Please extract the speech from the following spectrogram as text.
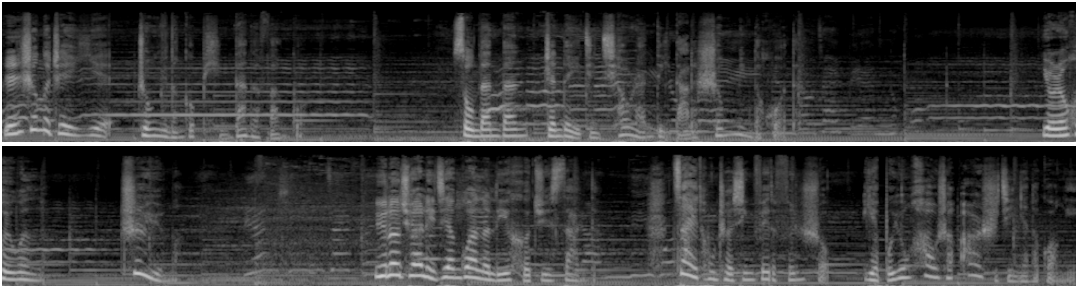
人生的这一页终于能够平淡的翻过。宋丹丹真的已经悄然抵达了生命的豁达。有人会问了，至于吗？娱乐圈里见惯了离合聚散的。再痛彻心扉的分手，也不用耗上二十几年的光阴。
